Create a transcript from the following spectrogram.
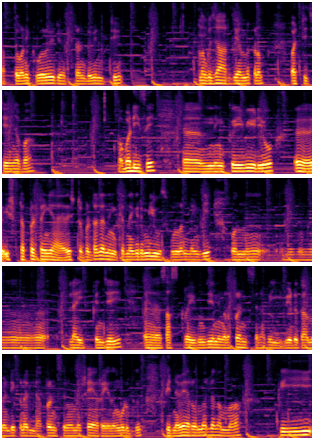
പത്ത് മണിക്കൂർ ഇരുപത്തിരണ്ട് മിനിറ്റ് നമുക്ക് ചാർജ് ചെയ്യാൻ വെക്കണം വറ്റിച്ച് കഴിഞ്ഞപ്പോൾ അപ്പോൾ ബഡീസ് നിങ്ങൾക്ക് ഈ വീഡിയോ ഇഷ്ടപ്പെട്ടെങ്കിൽ അതായത് ഇഷ്ടപ്പെട്ടല്ല നിങ്ങൾക്ക് എന്തെങ്കിലും യൂസ്ഫുൾ ഉണ്ടെങ്കിൽ ഒന്ന് ലൈക്കും ചെയ്യ് സബ്സ്ക്രൈബും ചെയ്യും. നിങ്ങളുടെ അപ്പോൾ ഈ വീഡിയോ എടുക്കാൻ വേണ്ടി വേണ്ടിയിരിക്കണം എല്ലാ ഫ്രണ്ട്സിനും ഒന്ന് ഷെയർ ചെയ്തും കൊടുക്കുക പിന്നെ വേറെ ഒന്നുമല്ല നമ്മൾ ഈ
